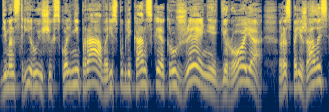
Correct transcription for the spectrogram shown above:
демонстрирующих, сколь неправо республиканское окружение героя распоряжалось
